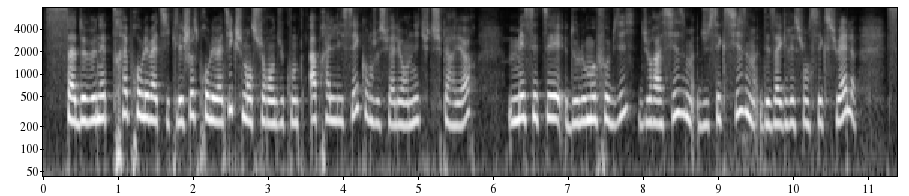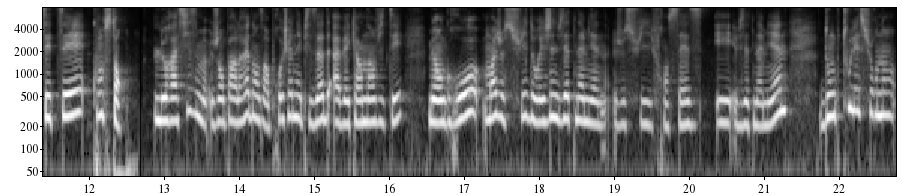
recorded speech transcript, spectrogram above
ça devenait très problématique. Les choses problématiques je m'en suis rendu compte après le lycée quand je suis allée en études supérieures. Mais c'était de l'homophobie, du racisme, du sexisme, des agressions sexuelles. C'était constant. Le racisme, j'en parlerai dans un prochain épisode avec un invité, mais en gros, moi je suis d'origine vietnamienne. Je suis française et vietnamienne, donc tous les surnoms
